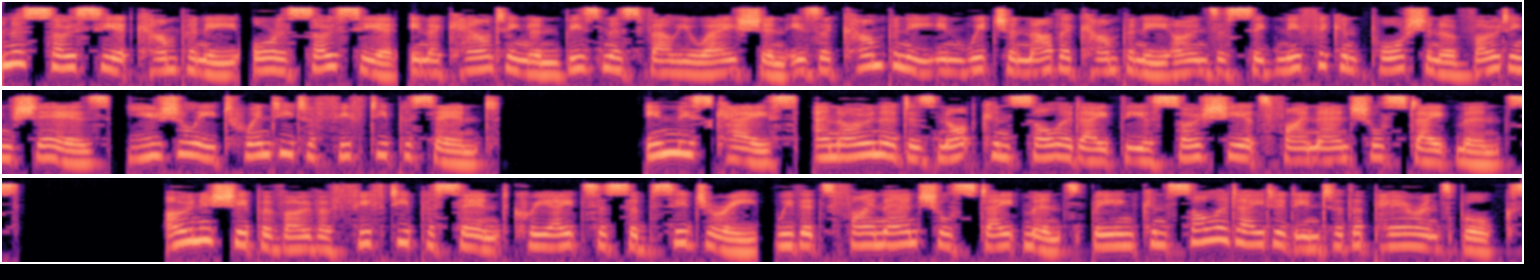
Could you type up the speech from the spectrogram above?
An associate company or associate in accounting and business valuation is a company in which another company owns a significant portion of voting shares, usually 20 to 50%. In this case, an owner does not consolidate the associate's financial statements. Ownership of over 50% creates a subsidiary, with its financial statements being consolidated into the parent's books.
